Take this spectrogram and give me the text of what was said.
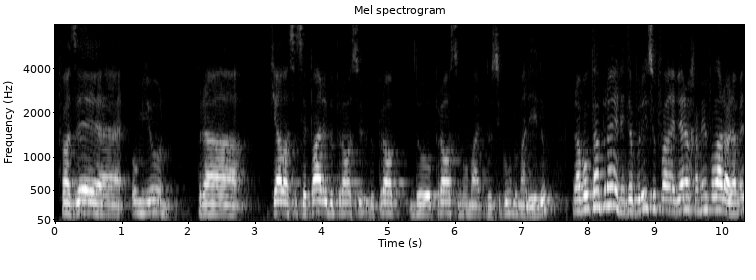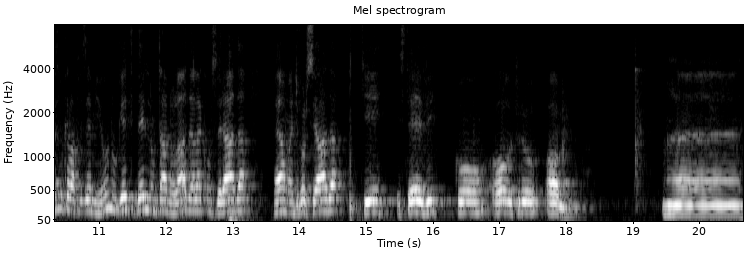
fazer uh, o miun para que ela se separe do próximo, do, do próximo, do segundo marido, para voltar para ele. Então, por isso, vieram o caminho e falaram, olha, mesmo que ela fizer miun, o guete dele não está anulado, ela é considerada é uma divorciada que esteve com outro homem. Uh,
